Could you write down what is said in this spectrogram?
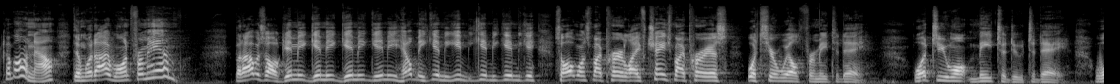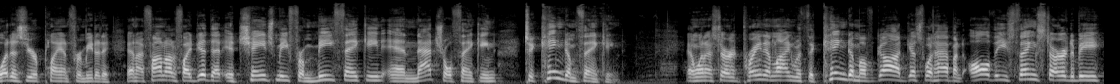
Come on now, than what I want from Him. But I was all gimme, gimme, gimme, gimme, help me, gimme, gimme, gimme, gimme, gimme. So all once my prayer life changed, my prayer is, what's your will for me today? What do you want me to do today? What is your plan for me today? And I found out if I did that, it changed me from me thinking and natural thinking to kingdom thinking. And when I started praying in line with the kingdom of God, guess what happened? All these things started to be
